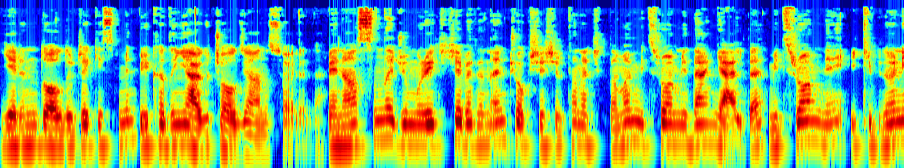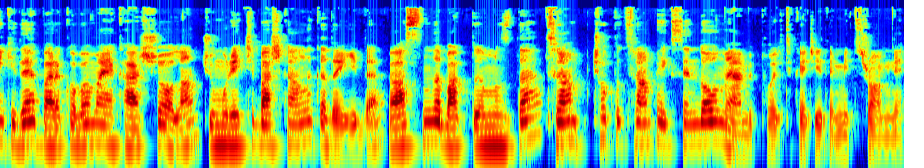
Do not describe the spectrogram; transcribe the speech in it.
yerini dolduracak ismin bir kadın yargıç olacağını söyledi. Beni aslında Cumhuriyetçi cepheden en çok şaşırtan açıklama Mitt Romney'den geldi. Mitt Romney 2012'de Barack Obama'ya karşı olan Cumhuriyetçi başkanlık adayıydı ve aslında baktığımızda Trump çok da Trump ekseninde olmayan bir politikacıydı Mitt Romney.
